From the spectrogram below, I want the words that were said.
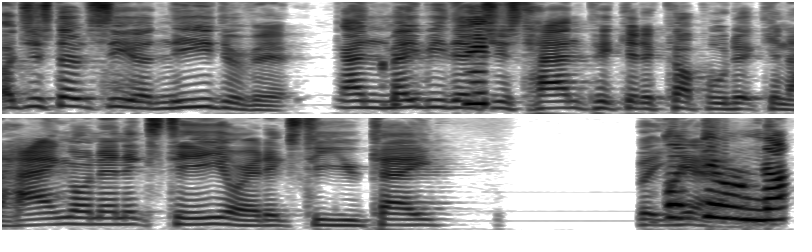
I just don't see a need of it. And maybe they're just handpicking a couple that can hang on NXT or NXT UK. But, But yeah. they're not.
